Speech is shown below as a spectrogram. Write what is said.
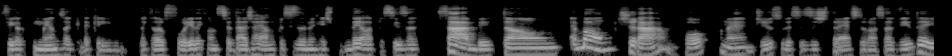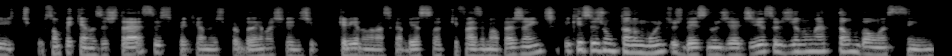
fica com menos daquele, daquela euforia, daquela ansiedade, ah, ela precisa me responder, ela precisa, sabe? Então, é bom tirar um pouco, né, disso, desses estresses da nossa vida e, tipo, são pequenos estresses, pequenos problemas que a gente cria na nossa cabeça que fazem mal pra gente e que se juntando muitos desses no dia a dia, seu dia não é tão bom assim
